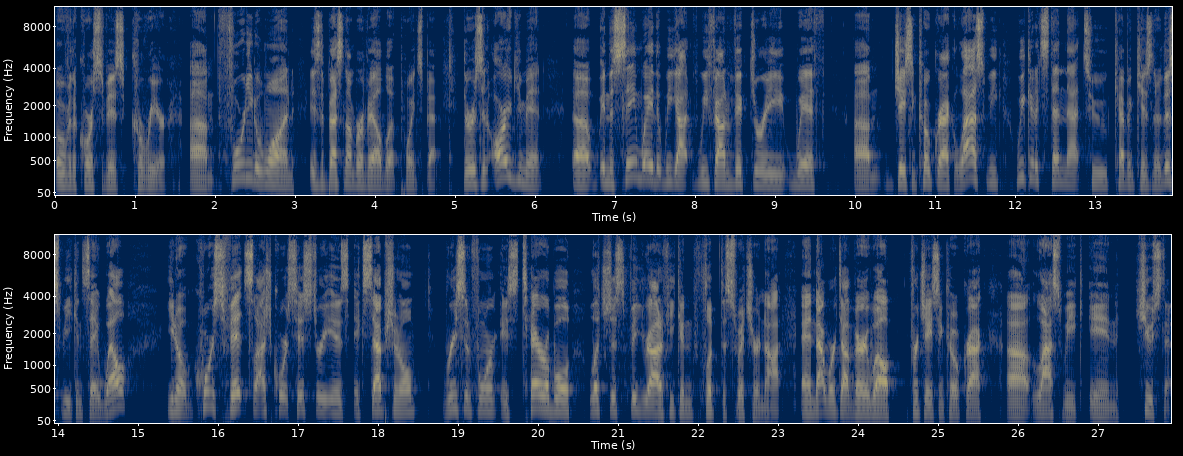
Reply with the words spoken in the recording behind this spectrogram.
over the course of his career. Um, 40 to 1 is the best number available at PointsBet. There is an argument uh, in the same way that we got we found victory with um, Jason Kokrak last week, we could extend that to Kevin Kisner this week and say, well, you know, course fit slash course history is exceptional. Recent form is terrible. Let's just figure out if he can flip the switch or not. And that worked out very well for Jason Kokrak uh, last week in Houston.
